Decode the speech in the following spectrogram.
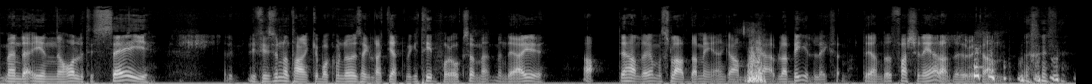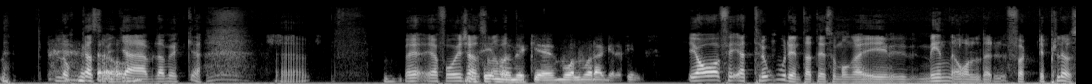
men, det innehållet i sig. Det, finns ju någon tanke bakom. De har säkert lagt jättemycket tid på det också. Men, men det är ju Ja, det handlar ju om att sladda med en gammal jävla bil liksom. Det är ändå fascinerande hur det kan locka så jävla mycket. Eh, men jag får ju känslan av man hur att mycket Volvo-raggare finns. Ja, för jag tror inte att det är så många i min ålder, 40 plus,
